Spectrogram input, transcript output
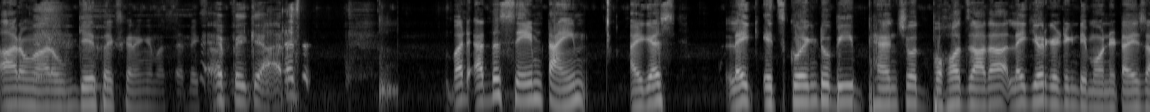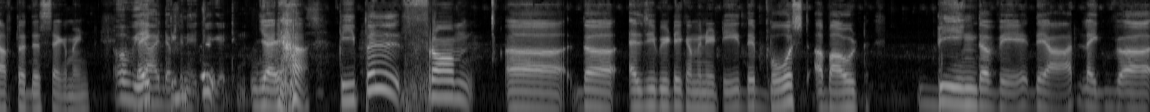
आ रहा हूँ आ रहा हूँ गे सेक्स करेंगे मस्त epic साथ में। एपिक यार but at the same time i guess like it's going to be bhanchod bahut zyada like you're getting demonetized after this segment oh we Like, are definitely people- getting yeah yeah people from uh the lgbt community they boast about being the way they are like uh,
